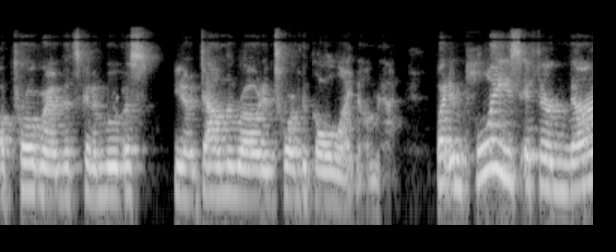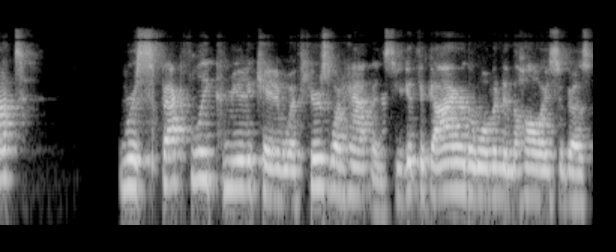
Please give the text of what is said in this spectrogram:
a program that's going to move us, you know, down the road and toward the goal line on that. But employees, if they're not respectfully communicated with, here's what happens. You get the guy or the woman in the hallways who goes,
